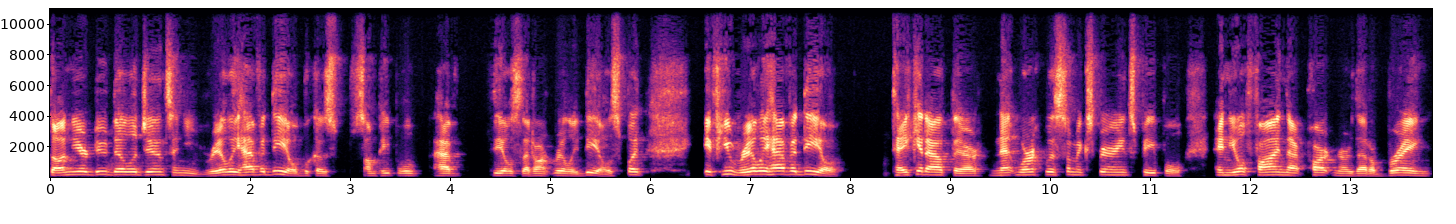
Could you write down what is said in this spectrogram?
done your due diligence and you really have a deal, because some people have deals that aren't really deals, but if you really have a deal, take it out there, network with some experienced people, and you'll find that partner that'll bring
